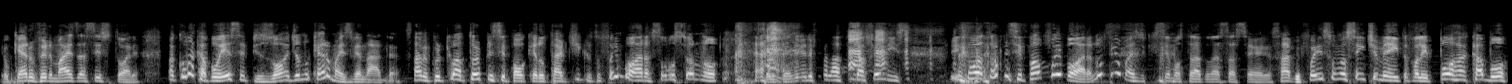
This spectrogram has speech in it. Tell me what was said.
Eu quero ver mais dessa história. Mas quando acabou esse episódio, eu não quero mais ver nada, sabe? Porque o ator principal, que era o Tardígrado, foi embora, solucionou. Ele foi lá ficar feliz. Então o ator principal foi embora. Não tem mais o que ser mostrado nessa série, sabe? Foi isso o meu sentimento. Eu falei, porra, acabou.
